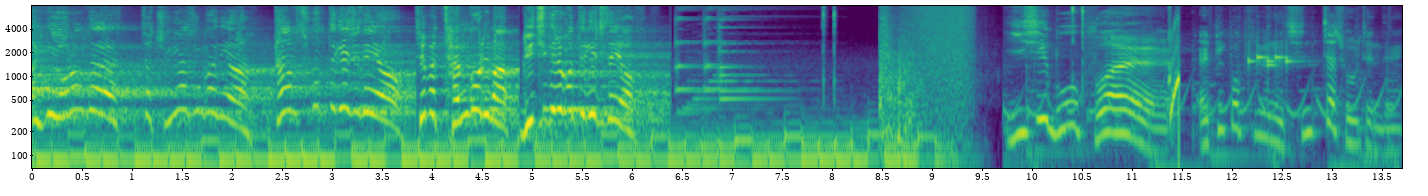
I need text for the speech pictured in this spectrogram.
와 이거 여러분들 진짜 중요한 순간이야. 다음 수국 뜨게 해주세요. 제발 장거리 막 리치 드래곤 뜨게 해주세요. 25 부활 에픽 버프면은 진짜 좋을 텐데.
